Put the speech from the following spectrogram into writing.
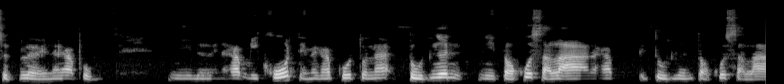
สุดๆเลยนะครับผมนี่เลยนะครับ มีโค้ดเห็นไหมครับโค้ดตัวหนะตูดเงินนี่ต่อโค้ดสารานะครับ เป็นตูดเงินต่อโค้ดสารา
